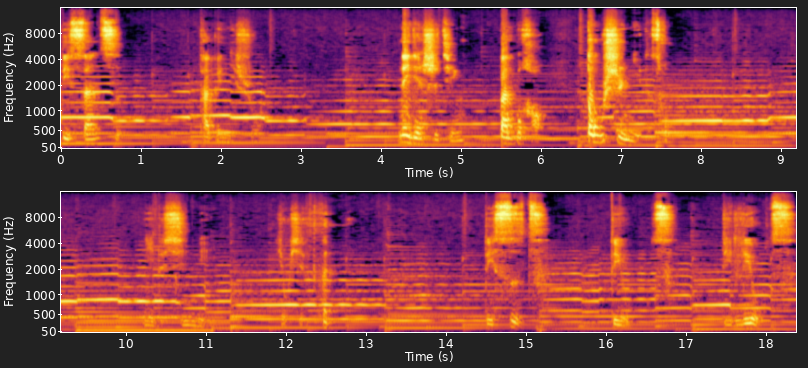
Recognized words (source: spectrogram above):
第三次，他跟你说那件事情办不好，都是你的错，你的心里有些愤怒。第四次、第五次、第六次，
